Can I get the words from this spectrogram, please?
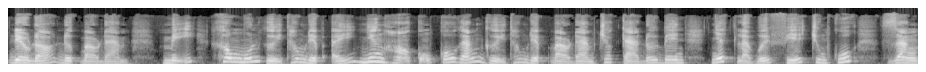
Điều đó được bảo đảm. Mỹ không muốn gửi thông điệp ấy, nhưng họ cũng cố gắng gửi thông điệp bảo đảm cho cả đôi bên, nhất là với phía Trung Quốc, rằng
